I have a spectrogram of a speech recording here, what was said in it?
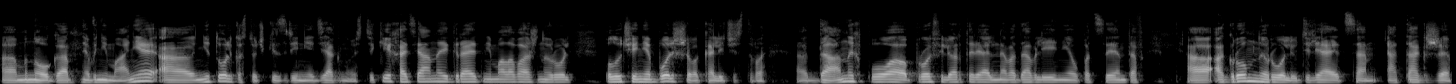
а, много внимания, а не только с точки зрения диагностики, хотя она играет немаловажную роль, получения большего количества а, данных по профилю артериального давления у пациентов. А, огромную роль уделяется, а также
